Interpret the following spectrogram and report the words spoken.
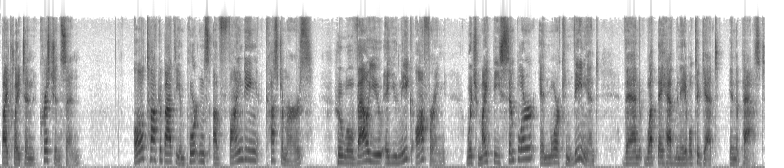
by Clayton Christensen all talk about the importance of finding customers who will value a unique offering which might be simpler and more convenient than what they have been able to get in the past.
